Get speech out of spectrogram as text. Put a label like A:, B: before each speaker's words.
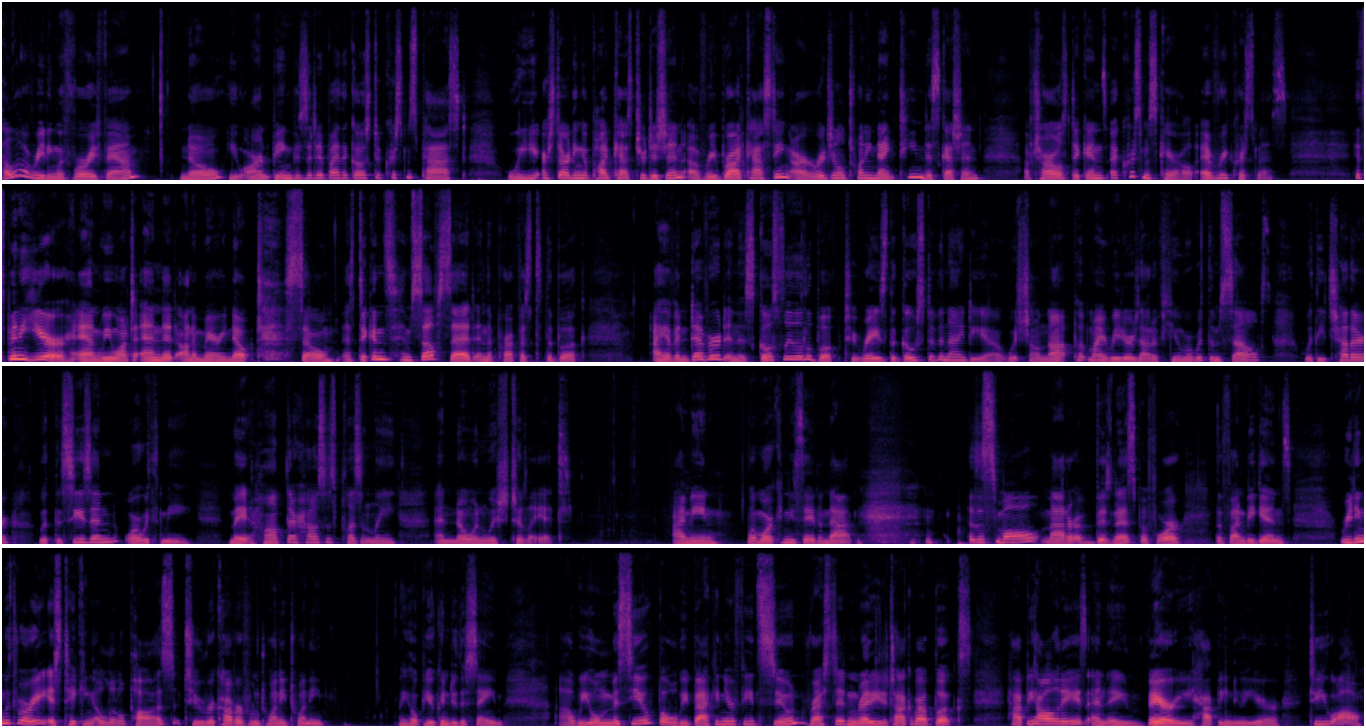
A: Hello, Reading with Rory fam. No, you aren't being visited by the ghost of Christmas past. We are starting a podcast tradition of rebroadcasting our original 2019 discussion of Charles Dickens' A Christmas Carol every Christmas. It's been a year, and we want to end it on a merry note. So, as Dickens himself said in the preface to the book, I have endeavored in this ghostly little book to raise the ghost of an idea which shall not put my readers out of humor with themselves, with each other, with the season, or with me. May it haunt their houses pleasantly, and no one wish to lay it. I mean, what more can you say than that? As a small matter of business before the fun begins, Reading with Rory is taking a little pause to recover from 2020. We hope you can do the same. Uh, we will miss you, but we'll be back in your feeds soon, rested and ready to talk about books. Happy holidays and a very happy new year to you all.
